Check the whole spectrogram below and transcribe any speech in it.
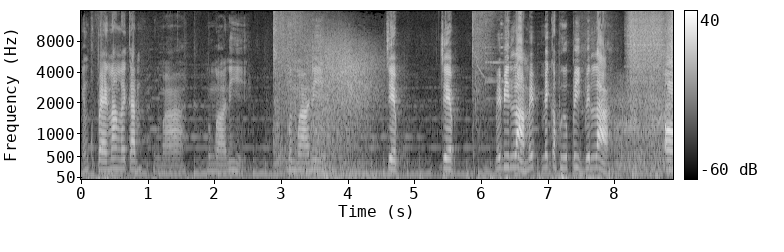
งั้นกูแปลงร่างเลยกันมึงมามึงมานี่มึงมานี่ เจ็บ เจ็บ ไม่บินล่ะไม่ไม่กระพือปีกบินล่ะ อ๋อ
